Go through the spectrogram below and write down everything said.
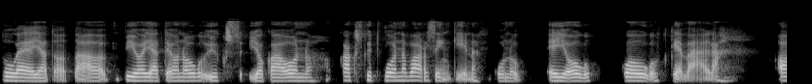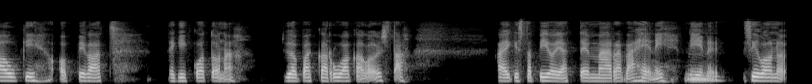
tulee. Ja tota, biojäte on ollut yksi, joka on 20 vuonna varsinkin, kun ei ollut koulut keväällä auki, oppilaat teki kotona työpaikkaruokaloista, kaikista biojätteen määrä väheni, niin mm. silloin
